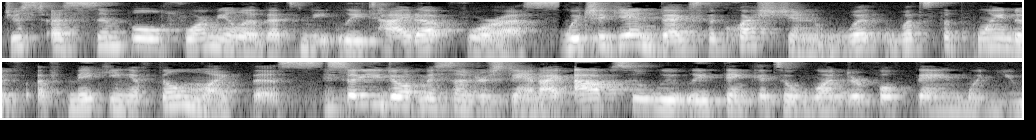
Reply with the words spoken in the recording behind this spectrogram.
just a simple formula that's neatly tied up for us. Which again begs the question, what, what's the point of, of making a film like this? So you don't misunderstand, I absolutely think it's a wonderful thing when you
